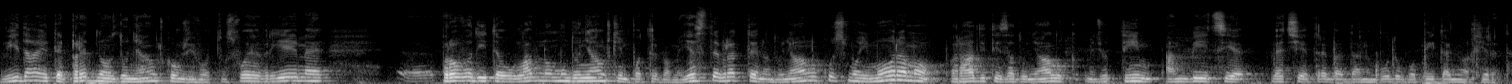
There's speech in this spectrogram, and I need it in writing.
Vi dajete prednost dunjalučkom životu. Svoje vrijeme, e, provodite uglavnom u dunjalučkim potrebama. Jeste, brate, na dunjaluku smo i moramo raditi za dunjaluk, međutim, ambicije veće treba da nam budu po pitanju ahireta.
